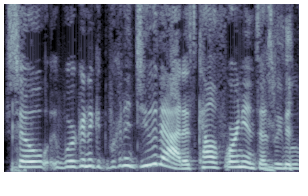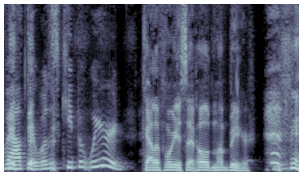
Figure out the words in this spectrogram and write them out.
So we're gonna we're gonna do that as Californians as we move out there. We'll just keep it weird. California said, "Hold my beer." we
